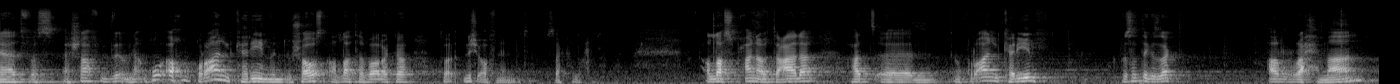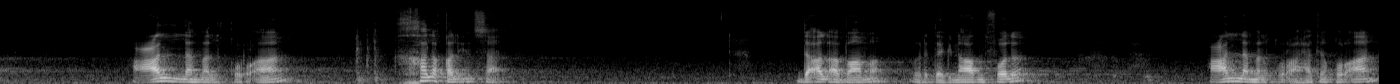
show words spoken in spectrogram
er etwas erschaffen will, und auch im Koran Karim, wenn du schaust, Allah Tabaraka, nicht aufnehmen bitte, sag Allah. Allah subhanahu wa ta'ala hat ähm, im Koran Karim, was hat er gesagt? Ar-Rahman, علم القرآن خلق الإنسان der Al-Abama oder der Gnadenvolle علم القرآن hat den Koran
